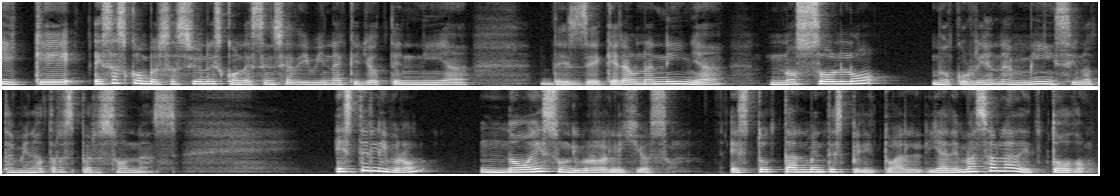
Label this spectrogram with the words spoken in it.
Y que esas conversaciones con la esencia divina que yo tenía desde que era una niña, no solo me ocurrían a mí, sino también a otras personas. Este libro no es un libro religioso, es totalmente espiritual y además habla de todo.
